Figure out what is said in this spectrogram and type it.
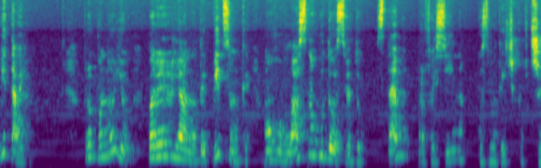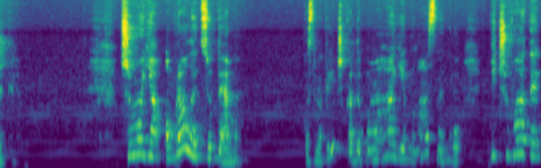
Вітаю! Пропоную переглянути підсумки мого власного досвіду з теми професійна косметичка вчителя. Чому я обрала цю тему? Косметичка допомагає власнику відчувати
